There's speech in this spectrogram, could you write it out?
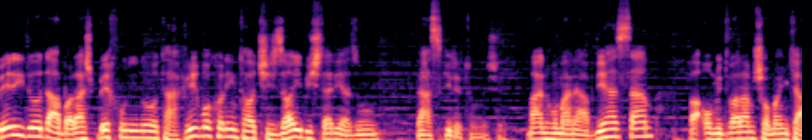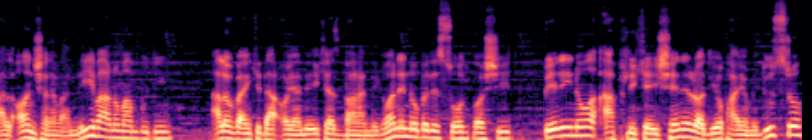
برید و دربارش بخونین و تحقیق بکنین تا چیزایی بیشتری از اون دستگیرتون بشه. من هومن عبدی هستم و امیدوارم شما این که الان شنونده برنامه بودین. علاوه بر اینکه در آینده یکی از برندگان نوبل صلح باشید برین و اپلیکیشن رادیو پیام دوست رو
